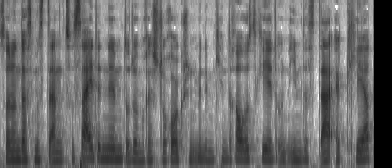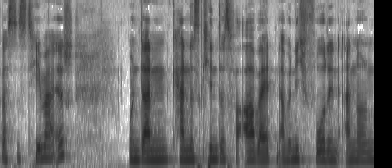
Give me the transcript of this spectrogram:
sondern dass man es dann zur Seite nimmt oder im Restaurant mit dem Kind rausgeht und ihm das da erklärt, was das Thema ist. Und dann kann das Kind das verarbeiten, aber nicht vor den anderen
